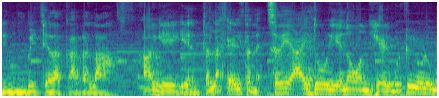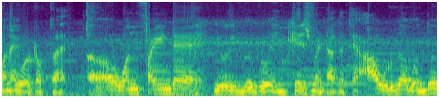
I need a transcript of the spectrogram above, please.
ನಿನ್ನ ಬಿಟ್ಟಿರೋಕ್ಕಾಗಲ್ಲ. ಹಾಗೆ ಹೇಗೆ ಅಂತೆಲ್ಲ ಹೇಳ್ತಾನೆ. ಸರಿ, ಆಯಿತು, ಏನೋ ಒಂದು ಹೇಳಿಬಿಟ್ಟು ಇವಳು ಮನೆಗೆ ಹೊರಟೋಗ್ತಾನೆ ಒಂದು ಫೈನ್ ಡೇ ಇವರಿಬ್ರಿಗೂ ಎಂಗೇಜ್ಮೆಂಟ್ ಆಗುತ್ತೆ. ಆ ಹುಡುಗ ಬಂದು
